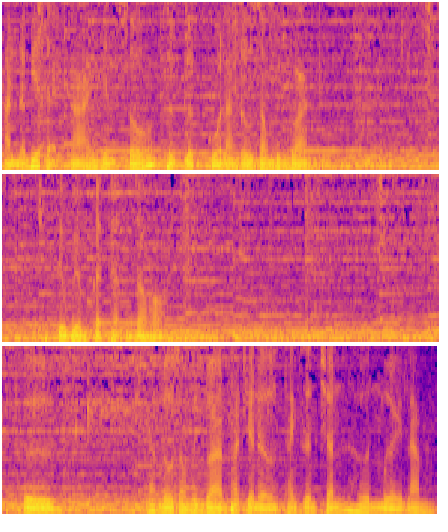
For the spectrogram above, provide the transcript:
Hẳn đã biết đại khái nhân số thực lực của lang đầu dòng binh đoàn. Tiêu viêm cẩn thận dò hỏi Ừ Lang đầu dòng binh đoàn phát triển ở Thanh Sơn Trấn hơn 10 năm.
